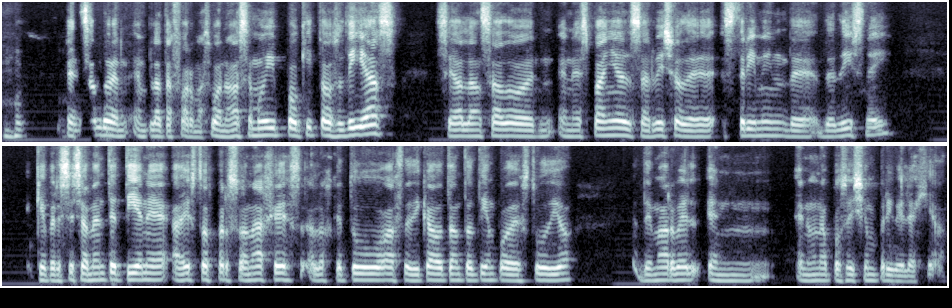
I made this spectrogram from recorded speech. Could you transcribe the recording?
pensando en, plataformas. Bueno, hace muy poquitos días se ha lanzado en, España el servicio de streaming de, Disney, que precisamente tiene a estos personajes a los que tú has dedicado tanto tiempo de estudio de Marvel en, en una posición privilegiada.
